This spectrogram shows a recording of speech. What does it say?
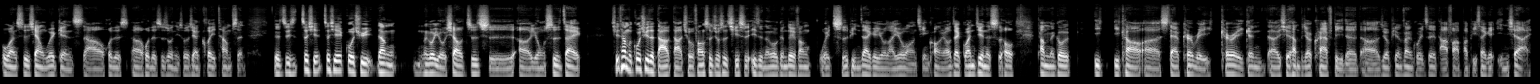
不管是像 Wiggins 啊，或者是呃，或者是说你说像 Clay Thompson，对，这这些这些过去让能够有效支持呃勇士在，其实他们过去的打打球方式就是其实一直能够跟对方维持平在一个有来有往的情况，然后在关键的时候他们能够。依依靠呃，Steph Curry、Curry 跟呃一些他们比较 crafty 的呃，就偏犯规这些打法，把比赛给赢下来。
